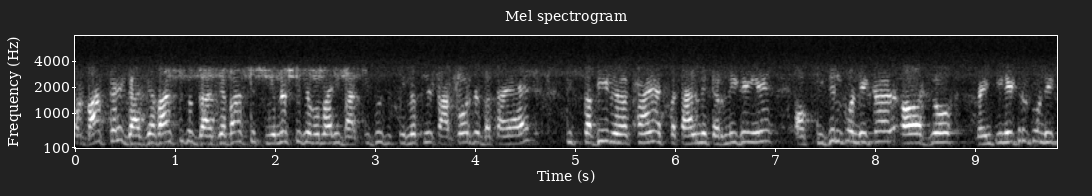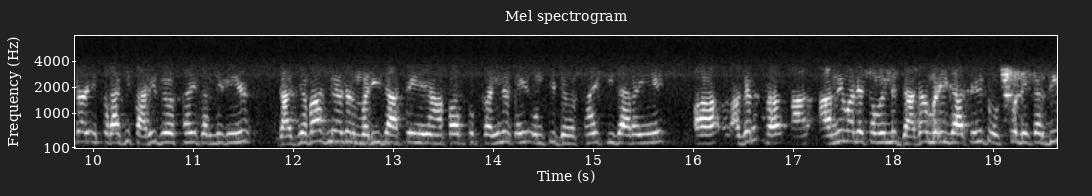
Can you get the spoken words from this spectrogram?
और बात करें गाजियाबाद की तो गाजियाबाद के सीएमएस से जब हमारी बातचीत हुई तो सीएमएस ने साफ़ तौर पर बताया है कि सभी व्यवस्थाएँ अस्पताल में कर ली गई हैं, ऑक्सीजन को लेकर और जो वेंटिलेटर को लेकर इस तरह की सारी व्यवस्थाएँ कर ली गई हैं। गाजियाबाद में अगर मरीज़ आते हैं यहाँ पर तो कहीं ना कहीं उनकी व्यवस्थाएँ की जा रही हैं। अगर आने वाले समय में ज़्यादा मरीज़ आते हैं तो उसको लेकर भी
